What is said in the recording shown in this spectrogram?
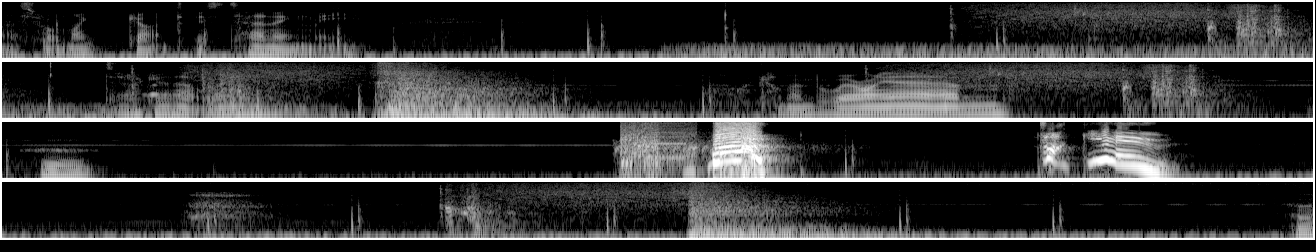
That's what my gut is telling me. Did I go that way? Oh, I can't remember where I am. Ooh. Fuck you! Huh?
